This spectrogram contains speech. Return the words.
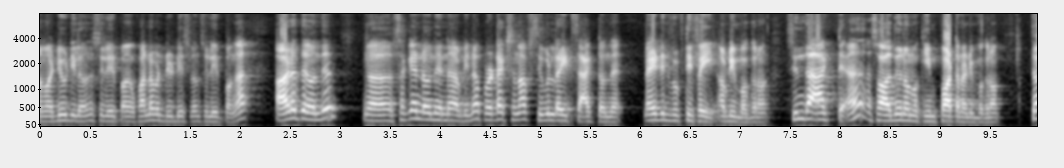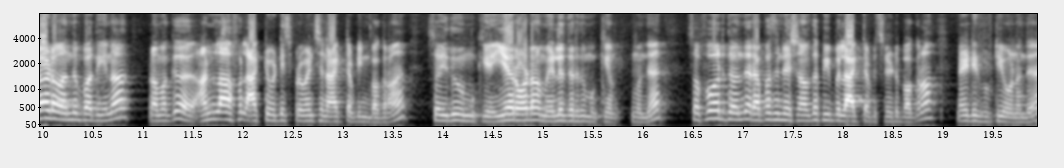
நம்ம டியூட்டியில் வந்து சொல்லியிருப்பாங்க. ஃபண்டமெண்டல் டியூட்டிஸ்ல வந்து சொல்லியிருப்பாங்க. அடுத்து வந்து செகண்ட் வந்து என்ன அப்படின்னா protection of civil rights act வந்து நைன்டீன் ஃபிஃப்டி ஃபைவ் அப்படின்னு பார்க்குறோம். இந்த ஆக்ட் ஸோ அது நமக்கு இம்பார்ட்டன்ட் அப்படின்னு பார்க்குறோம். தேர்ட் வந்து பார்த்தீங்கன்னா நமக்கு அன்லாஃபுல் ஆக்டிவிட்டிஸ் ப்ரிவென்ஷன் ஆக்ட் அப்படின்னு பார்க்குறோம். ஸோ இதுவும் முக்கியம். இயரோட நம்ம எழுதுறது முக்கியம். வந்து ஸோ ஃபோர்த் வந்து representation of the people act அப்படின்னு சொல்லிட்டு பார்க்குறோம். நைன்டீன் ஃபிஃப்டி ஒன் வந்து.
